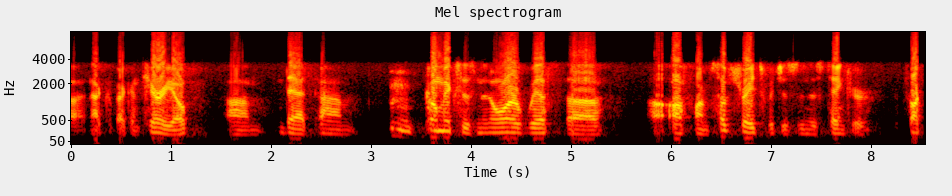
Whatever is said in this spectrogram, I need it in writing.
uh, not Quebec, Ontario, um, that um, co-mixes manure with uh, uh, off-farm substrates, which is in this tanker truck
